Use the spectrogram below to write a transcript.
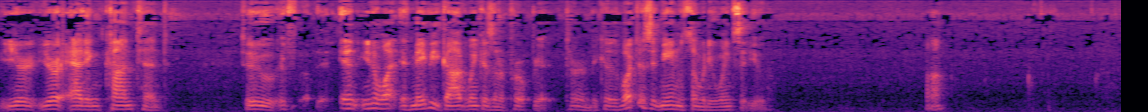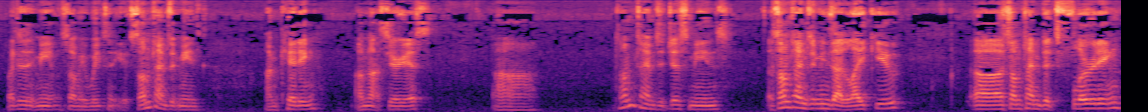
You're you're adding content to if and you know what? Maybe God wink is an appropriate term because what does it mean when somebody winks at you? Huh? What does it mean when somebody winks at you? Sometimes it means I'm kidding, I'm not serious. Uh, sometimes it just means Sometimes it means I like you. Uh, sometimes it's flirting.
